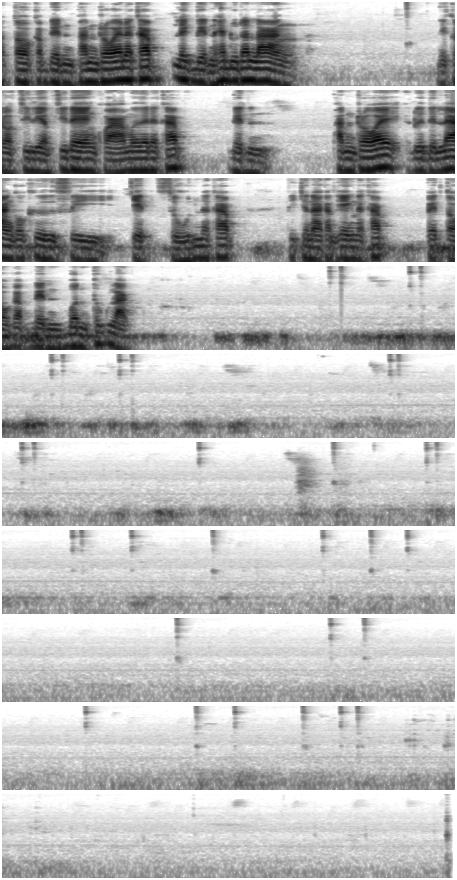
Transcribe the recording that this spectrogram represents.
มาต่อกับเด่นพันร้อยนะครับ เลขเด่นให้ดูด้านล่างในกรอบสี่เหลี่ยมสีแดงขวามือนะครับ เด่นพันร้อยหรือเด่นล่างก็คือ 470 นะครับ พิจารณากันเองนะครับ ไปต่อกับเด่นบนทุกหลัก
